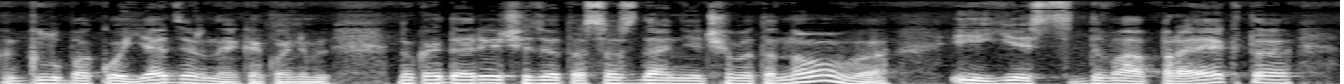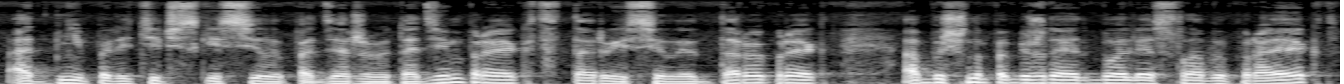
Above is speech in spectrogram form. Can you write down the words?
глубоко ядерной какой-нибудь, но когда речь идет о создании чего-то нового, и есть два проекта, одни политические силы поддерживают один проект, вторые силы второй проект, обычно побеждает более слабый проект,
